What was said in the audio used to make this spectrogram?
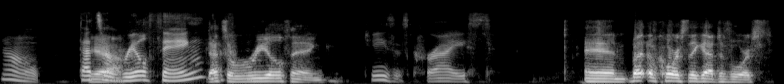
No, that's Yeah. a real thing. That's a real thing. Jesus Christ. And but of course they got divorced,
